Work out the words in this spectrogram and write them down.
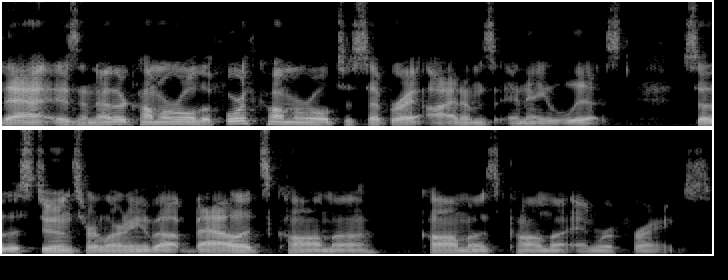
that is another comma rule. The fourth comma rule to separate items in a list. So the students are learning about ballads, comma, commas, comma, and refrains.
